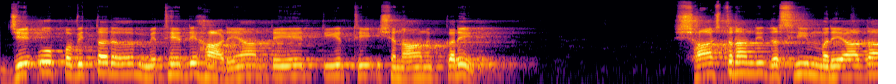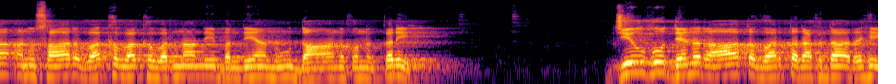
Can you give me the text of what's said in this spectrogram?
ਜੇ ਉਹ ਪਵਿੱਤਰ ਮਿੱਥੇ ਦਿਹਾੜਿਆਂ ਤੇ ਤੀਰਥੀ ਇਸ਼ਨਾਨ ਕਰੇ ਸ਼ਾਸਤਰਾਂ ਦੀ ਦਸੀ ਮਰਿਆਦਾ ਅਨੁਸਾਰ ਵੱਖ-ਵੱਖ ਵਰਨਾਂ ਦੇ ਬੰਦਿਆਂ ਨੂੰ ਦਾਨ ਪੁੰਨ ਕਰੇ। ਜੇ ਉਹ ਦਿਨ ਰਾਤ ਵਰਤ ਰੱਖਦਾ ਰਹੇ,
